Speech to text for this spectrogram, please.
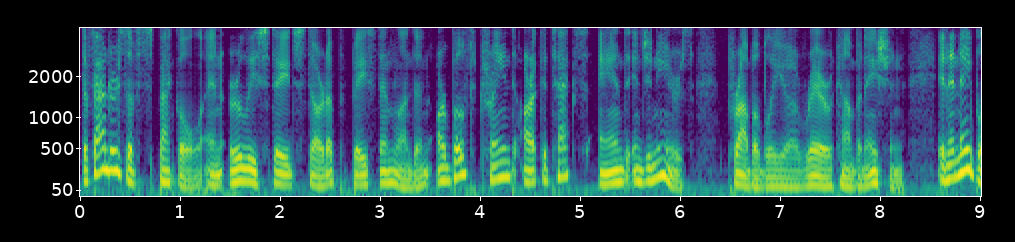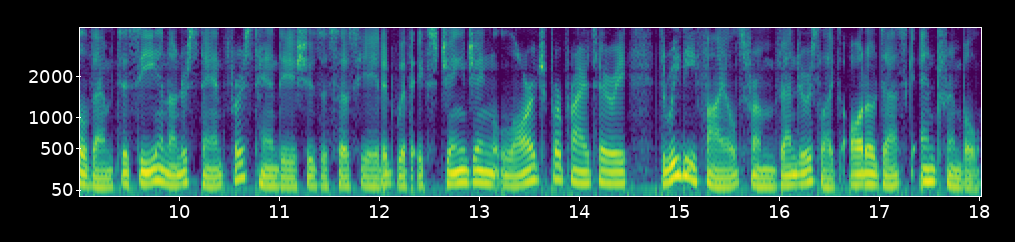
The founders of Speckle, an early stage startup based in London, are both trained architects and engineers, probably a rare combination. It enabled them to see and understand firsthand the issues associated with exchanging large proprietary 3D files from vendors like Autodesk and Trimble.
